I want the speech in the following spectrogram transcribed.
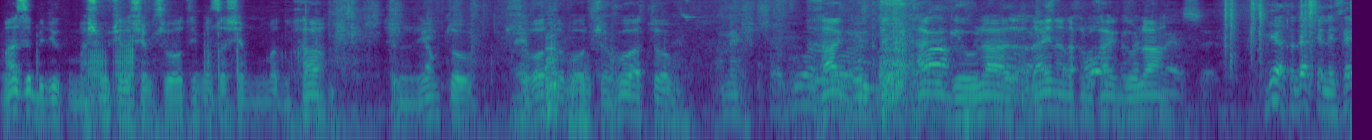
מה זה בדיוק המשמעות של השם צבאות, אם ירצה השם נלמד מחר, שיהיה לנו יום טוב, בשורות טובות, שבוע טוב. חג, חג הגאולה, עדיין אנחנו בחג הגאולה. צבי, אתה יודע שלזה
